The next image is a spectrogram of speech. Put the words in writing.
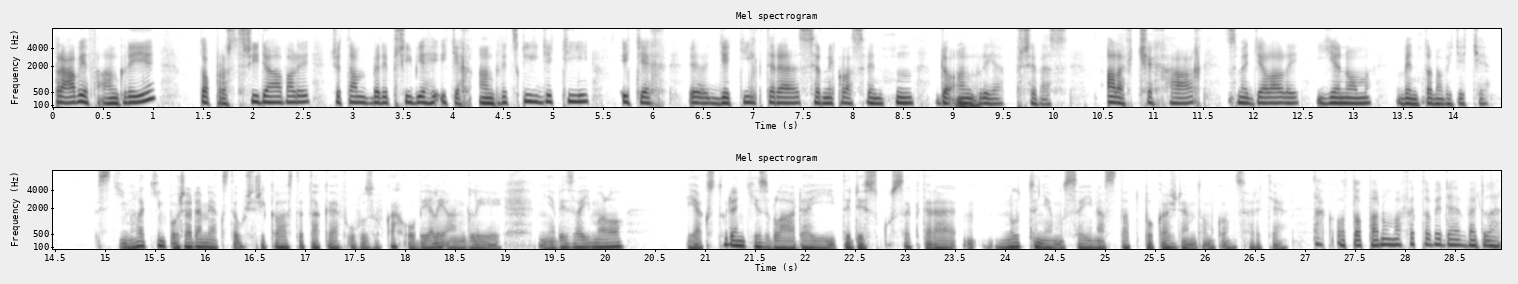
právě v Anglii to prostřídávali, že tam byly příběhy i těch anglických dětí, i těch eh, dětí, které Sir Nicholas Winton do mm. Anglie přivez. Ale v Čechách jsme dělali jenom Wintonovi děti. S tímhle tím pořadem, jak jste už říkala, jste také v uvozovkách objeli Anglii. Mě by zajímalo, jak studenti zvládají ty diskuse, které nutně musí nastat po každém tom koncertě? Tak o to panu Mafetovi jde vedle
